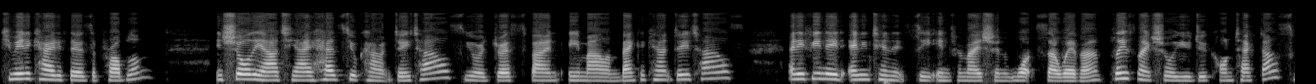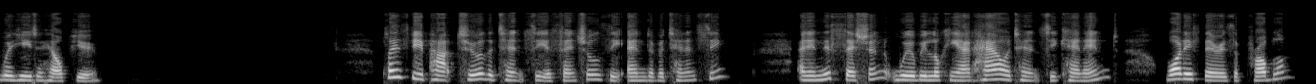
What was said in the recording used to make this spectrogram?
communicate if there is a problem, ensure the RTA has your current details, your address, phone, email and bank account details, and if you need any tenancy information whatsoever, please make sure you do contact us. We're here to help you. Please view part two of the Tenancy Essentials, the end of a tenancy. And in this session, we'll be looking at how a tenancy can end, what if there is a problem,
